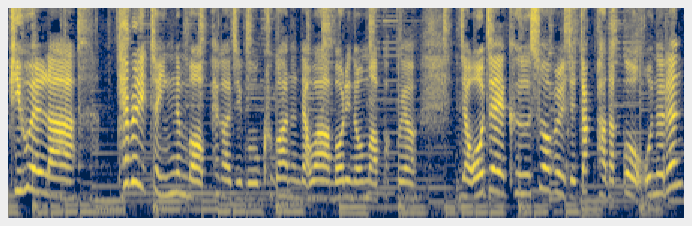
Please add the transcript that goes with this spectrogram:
비후엘라 태블릿 읽는 법 해가지고 그거 하는데 와 머리 너무 아팠고요. 이제 어제 그 수업을 이제 쫙 받았고 오늘은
